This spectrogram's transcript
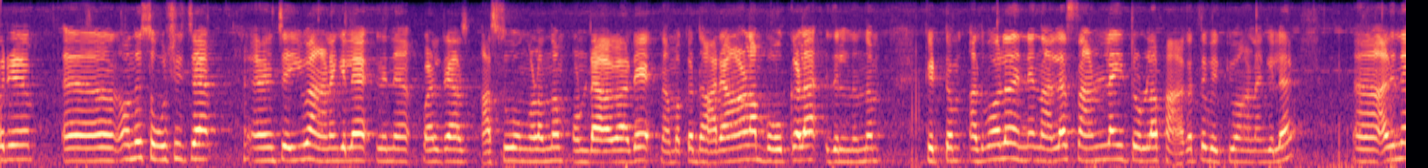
ഒരു ഒന്ന് സൂക്ഷിച്ച് ചെയ്യുകയാണെങ്കിൽ ഇതിന് വളരെ അസു- അസുഖങ്ങളൊന്നും ഉണ്ടാകാതെ നമുക്ക് ധാരാളം പൂക്കൾ ഇതിൽ നിന്നും കിട്ടും. അതുപോലെ തന്നെ നല്ല സൺലൈറ്റ് ഉള്ള ഭാഗത്ത് വെക്കുകയാണെങ്കിൽ അതിന്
